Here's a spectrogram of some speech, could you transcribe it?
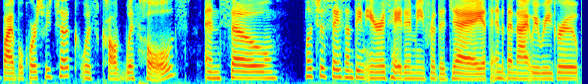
Bible course we took, was called Withholds. And so let's just say something irritated me for the day. At the end of the night, we regroup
